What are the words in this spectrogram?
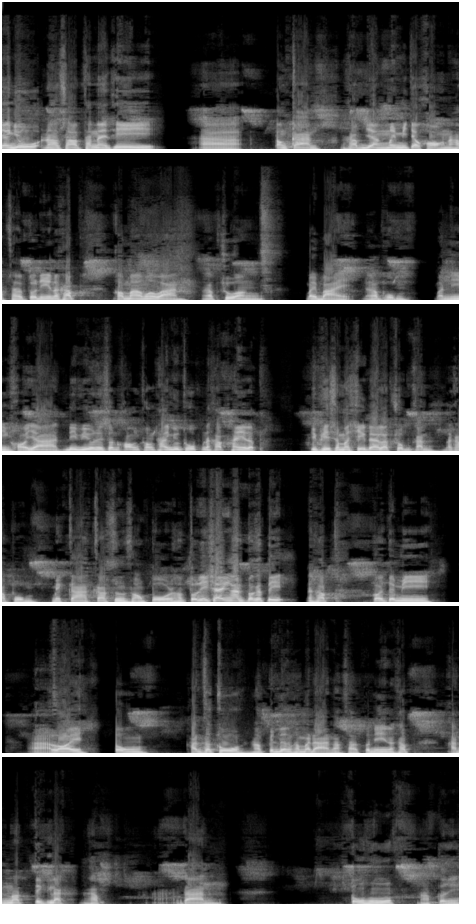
ยังอยู่นะครับสำหรับท่านไหนที่ต้องการนะครับ ยังไม่มีเจ้าของนะครับสำหรับตัวนี้นะครับ เข้ามาเมื่อวานนะครับช่วงบ่ายๆนะครับผมวันนี้ขออนุญาตรีวิวในส่วนของช่องทาง YouTube นะครับให้พี่ๆสมาชิกได้รับชมกันนะครับผมเมก้า902 Pro นะครับตัวนี้ใช้งานปกตินะครับ ก็จะมีอรอยตรง ขันสกูนะครับเป็นเรื่องธรรมดานะครับสำหรับตัวนี้นะครับ ขันน็อตติกหลักนะครับ ด้านตรงหูนะครับตัวนี้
